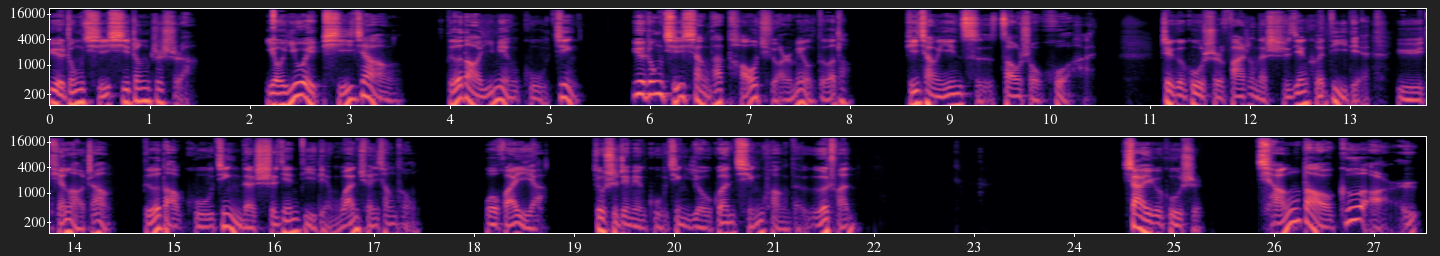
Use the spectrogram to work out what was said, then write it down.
岳钟琪西征之时啊，有一位皮匠得到一面古镜，岳钟琪向他讨取而没有得到，皮匠因此遭受祸害。这个故事发生的时间和地点与田老丈得到古镜的时间地点完全相同，我怀疑啊。就是这面古镜有关情况的讹传。下一个故事，强盗割耳。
